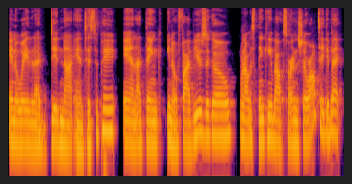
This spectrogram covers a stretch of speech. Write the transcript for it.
in a way that I did not anticipate. And I think, you know, five years ago, when I was thinking about starting the show, or I'll take it back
